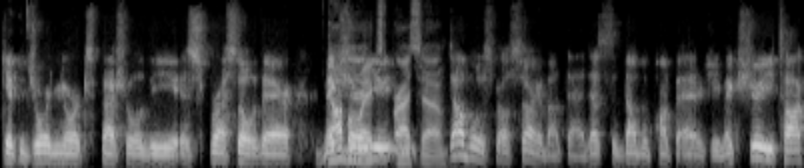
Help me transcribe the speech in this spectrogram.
Get the Jordan York special, the espresso there. Make Double sure you- espresso. double espresso. Sorry about that. That's the double pump of energy. Make sure you talk.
